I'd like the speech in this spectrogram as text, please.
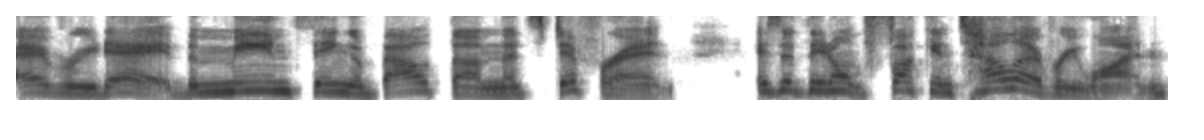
every day. The main thing about them that's different is that they don't fucking tell everyone.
